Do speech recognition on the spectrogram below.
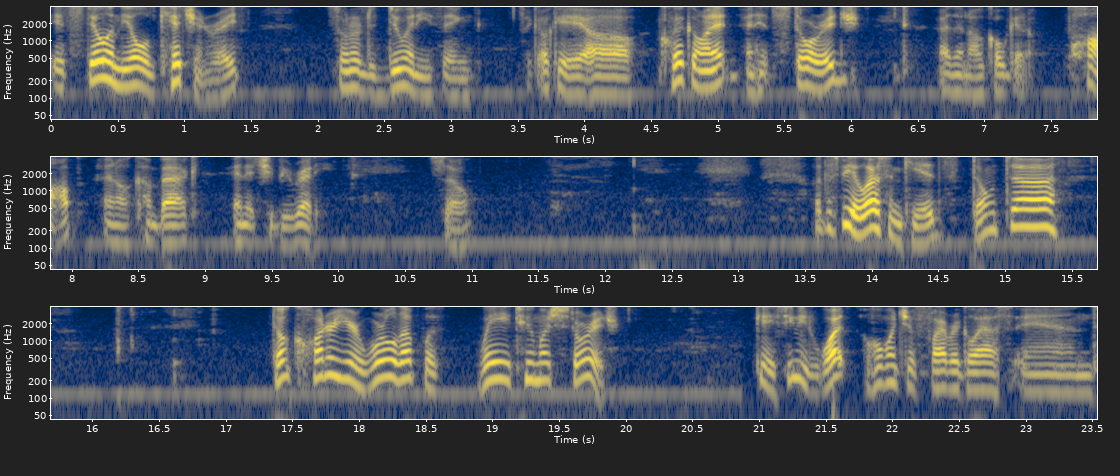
it's still in the old kitchen, right? So in order to do anything, it's like okay, uh, click on it and hit storage, and then I'll go get a pop, and I'll come back, and it should be ready. So let this be a lesson, kids. Don't uh don't clutter your world up with way too much storage. Okay, so you need what? A whole bunch of fiberglass and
